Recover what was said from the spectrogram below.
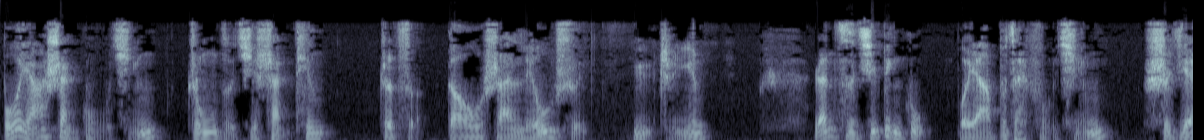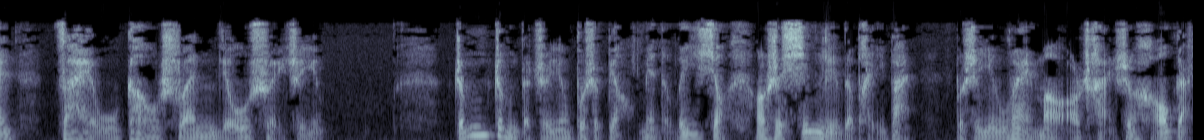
伯牙善鼓琴，钟子期善听。至此，高山流水遇知音。然子期病故，伯牙不再抚琴，世间。再无高山流水之音。真正的知音不是表面的微笑，而是心灵的陪伴；不是因外貌而产生好感，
